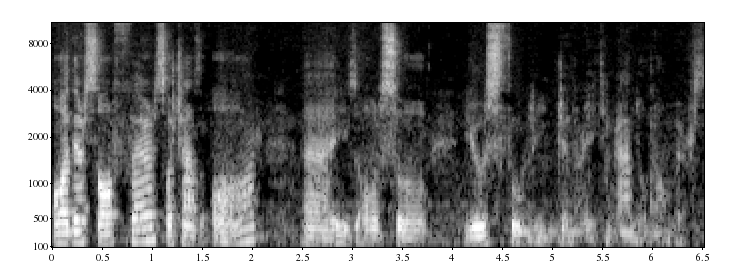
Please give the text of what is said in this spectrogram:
other software such as R is also useful in generating random numbers.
